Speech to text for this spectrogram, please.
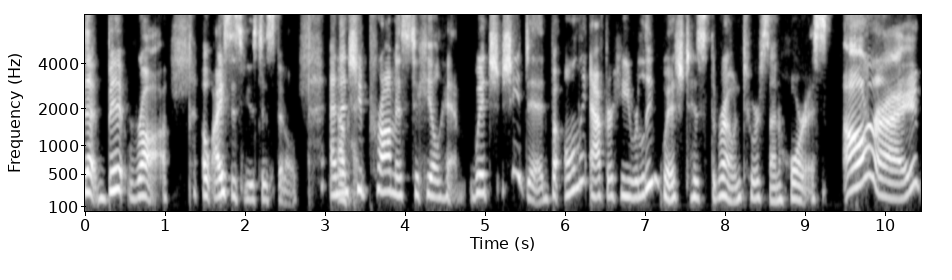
that bit Ra. Oh, Isis used his spittle. And then Okay. she promised to heal him, which she did, but only after he relinquished his throne to her son Horus. All right.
